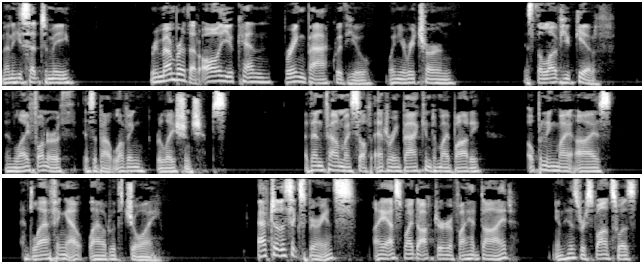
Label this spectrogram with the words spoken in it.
Then he said to me, remember that all you can bring back with you when you return is the love you give and life on earth is about loving relationships. I then found myself entering back into my body, opening my eyes, and laughing out loud with joy. After this experience, I asked my doctor if I had died, and his response was,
